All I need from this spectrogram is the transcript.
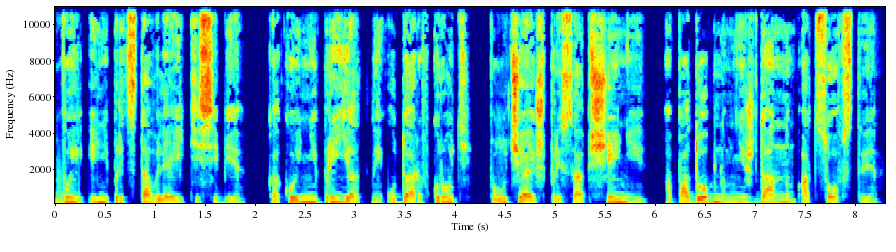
Вы и не представляете себе, какой неприятный удар в грудь получаешь при сообщении о подобном нежданном отцовстве.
